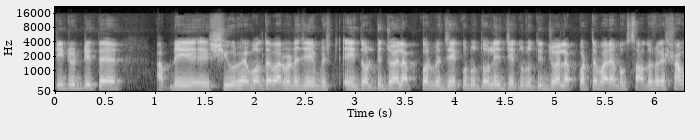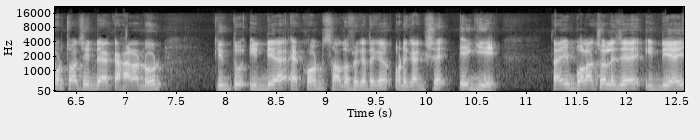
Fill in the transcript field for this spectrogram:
টি টোয়েন্টিতে আপনি শিওর হয়ে বলতে পারবেন যে এই দলটি জয়লাভ করবে, যে কোনো দলই যে কোনো দিন জয়লাভ করতে পারে এবং সাউথ আফ্রিকার সামর্থ্য আছে ইন্ডিয়াকে হারানোর। কিন্তু ইন্ডিয়া এখন সাউথ আফ্রিকা থেকে অনেকাংশে এগিয়ে। তাই বলা চলে যে ইন্ডিয়াই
